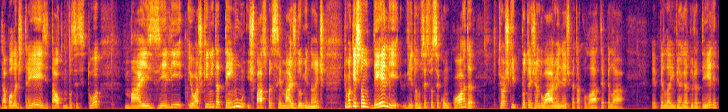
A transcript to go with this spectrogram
da bola de três e tal, como você citou, mas ele, eu acho que ele ainda tem um espaço para ser mais dominante. Que uma questão dele, Vitor, não sei se você concorda, que eu acho que protegendo o aro ele é espetacular, até pela, é, pela envergadura dele,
